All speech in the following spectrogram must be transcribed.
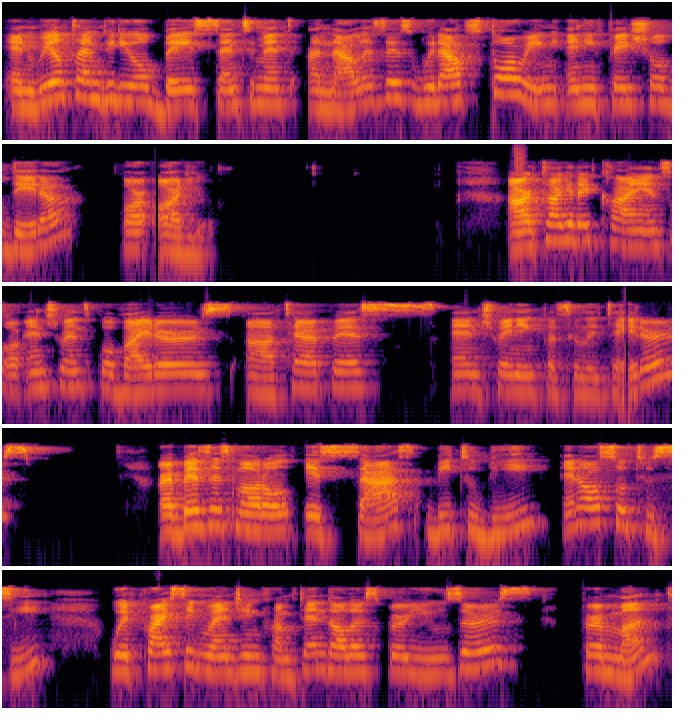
and real-time video-based sentiment analysis without storing any facial data or audio. Our targeted clients are insurance providers, uh, therapists, and training facilitators. Our business model is SaaS, B2B, and also to C, with pricing ranging from $10 per users per month,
